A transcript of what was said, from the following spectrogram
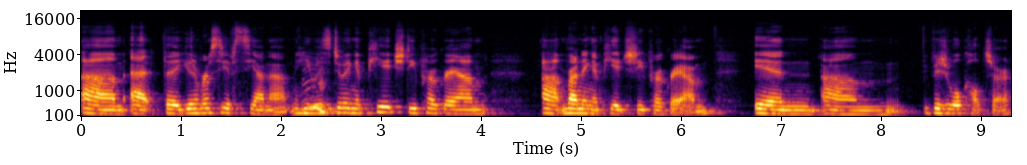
um, at the University of Siena. He was doing a PhD program, um, running a PhD program in um, visual culture,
